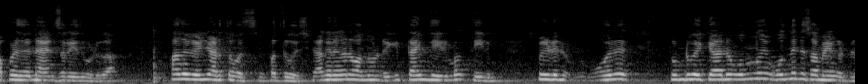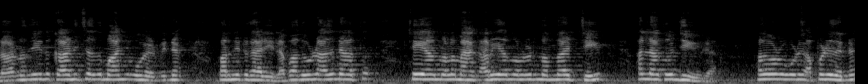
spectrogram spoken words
അപ്പോഴും തന്നെ ആൻസർ ചെയ്ത് വിടുക. അത് കഴിഞ്ഞ് അടുത്ത ക്വസ്റ്റ്യൻ പത്ത് ക്വസ്റ്റ്യൻ അങ്ങനെ അങ്ങനെ വന്നുകൊണ്ടിരിക്കും ടൈം തീരുമ്പോൾ തീരും. സ്പീഡിൽ ഒരു തുണ്ട് വയ്ക്കാനോ ഒന്ന് ഒന്നിന് സമയം കിട്ടില്ല. കാരണം ഇത് കാണിച്ച് അത് മാഞ്ഞു പോയാണ് പിന്നെ പറഞ്ഞിട്ട് കാര്യമില്ല. അപ്പോൾ അതുകൊണ്ട് അതിനകത്ത് ചെയ്യാമെന്നുള്ള മാ അറിയാമെന്നുള്ളവർ നന്നായിട്ട് ചെയ്യും. അല്ലാത്തവൻ ചെയ്യില്ല അതോടുകൂടി അപ്പോഴും തന്നെ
